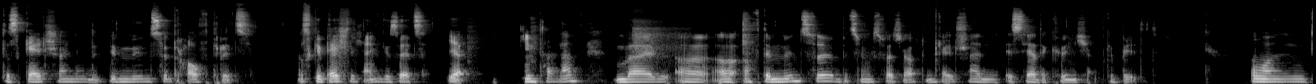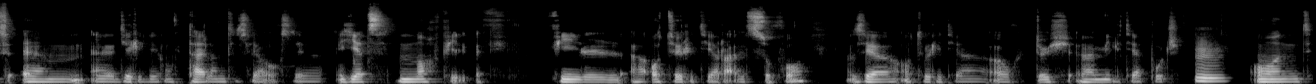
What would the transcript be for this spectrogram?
das Geldschein oder die Münze drauf trittst. Es gibt Echt? wirklich ein Gesetz. Ja. In Thailand, weil äh, auf der Münze beziehungsweise auf dem Geldschein ist ja der König abgebildet. Und ähm, äh, die Regierung Thailand ist ja auch sehr jetzt noch viel, viel äh, autoritärer als zuvor. Sehr autoritär, auch durch äh, Militärputsch. Mhm. Und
